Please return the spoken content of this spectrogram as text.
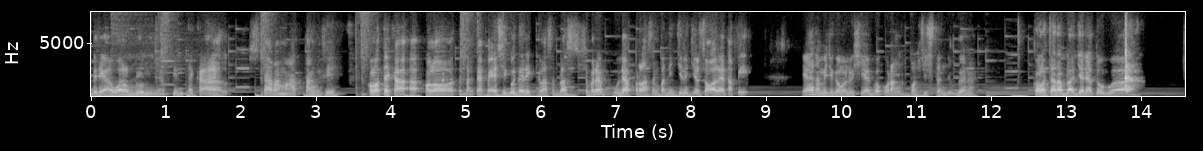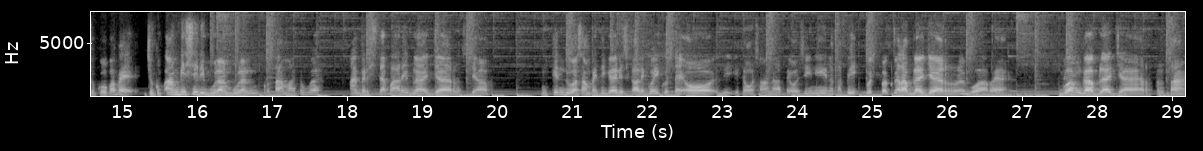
dari awal belum nyiapin TKA secara matang sih. Kalau TKA, kalau tentang TPS sih gue dari kelas 11 sebenarnya udah pernah sempat incil-incil soalnya, tapi ya namanya juga manusia, gue kurang konsisten juga. Nah, kalau cara belajarnya tuh gue cukup apa ya? Cukup ambis sih di bulan-bulan pertama tuh gue hampir setiap hari belajar setiap mungkin 2 sampai tiga hari sekali gue ikut TO di TO sana, TO sini. Nah, tapi bagus bagus. cara belajar gue apa ya? Gue nggak belajar tentang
